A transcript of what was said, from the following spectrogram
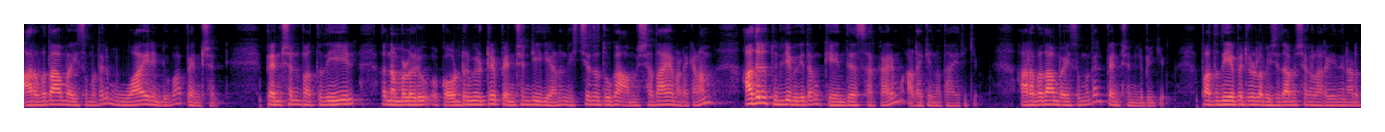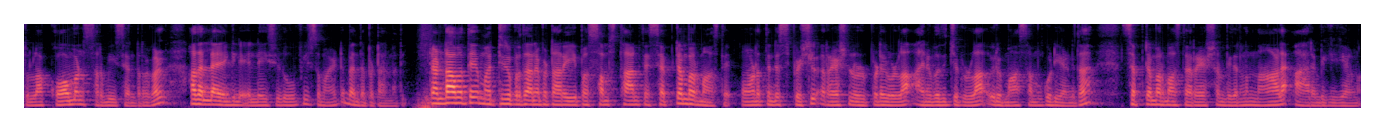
അറുപതാം വയസ്സ് മുതൽ മൂവായിരം രൂപ പെൻഷൻ. പെൻഷൻ പദ്ധതിയിൽ നമ്മളൊരു കോൺട്രിബ്യൂട്ടറി പെൻഷൻ രീതിയാണ് നിശ്ചിത തുക അംശദായം അടയ്ക്കണം. അതിന് തുല്യവിഹിതം കേന്ദ്ര സർക്കാരും അടയ്ക്കുന്നതായിരിക്കും. അറുപതാം വയസ്സ് മുതൽ പെൻഷൻ ലഭിക്കും. പദ്ധതിയെപ്പറ്റിയുള്ള വിശദാംശങ്ങൾ അറിയുന്നതിനടുത്തുള്ള കോമൺ സർവീസ് സെന്ററുകൾ അതല്ല എങ്കിൽ എൽ ഐ സിയുടെ ഓഫീസുമായിട്ട് ബന്ധപ്പെട്ടാൽ മതി. രണ്ടാമത്തെ മറ്റൊരു പ്രധാനപ്പെട്ട അറിയിപ്പ് സംസ്ഥാനത്തെ സെപ്റ്റംബർ മാസത്തെ ഓണത്തിന്റെ സ്പെഷ്യൽ റേഷൻ ഉൾപ്പെടെയുള്ള അനുവദിച്ചിട്ടുള്ള ഒരു മാസം കൂടിയാണിത്. സെപ്റ്റംബർ മാസത്തെ റേഷൻ വിതരണം നാളെ ആരംഭിക്കുകയാണ്.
